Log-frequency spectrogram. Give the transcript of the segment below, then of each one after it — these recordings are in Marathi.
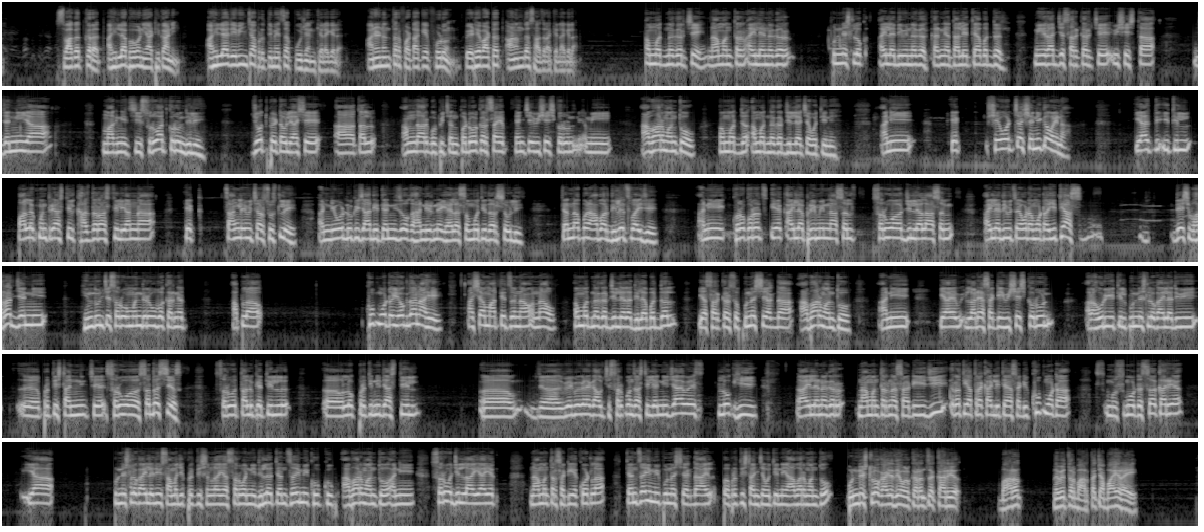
स्वागत करत अहिल्या भवन या ठिकाणी अहिल्यादेवींच्या प्रतिमेचं पूजन केलं गेलं आणि नंतर फटाके फोडून पेढे वाटत आनंद साजरा केला गेला. अहमदनगरचे नामांतरण अहिल्यानगर पुण्यश्लोक अहिल्यादेवी नगर करण्यात आले. त्याबद्दल मी राज्य सरकारचे विशेषतः ज्यांनी या मागणीची सुरुवात करून दिली ज्योत पेटवली असे ताल तालु आमदार गोपीचंद पडवळकर साहेब यांचे विशेष करून मी आभार मानतो अहमद अहमदनगर जिल्ह्याच्या वतीने. आणि शेवटच्या क्षणी का होईना या येथील पालकमंत्री असतील खासदार असतील यांना एक चांगले विचार सुचले आणि निवडणुकीच्या आधी त्यांनी जो हा निर्णय घ्यायला संमती दर्शवली त्यांना पण आभार दिलेच पाहिजे. आणि खरोखरच एक आयल्या प्रेमींना असेल सर्व जिल्ह्याला असेल देवीचा एवढा मोठा इतिहास देशभरात ज्यांनी हिंदूंचे सर्व मंदिरं उभं करण्यात आपला खूप मोठं योगदान आहे अशा मातेचं नाव नाव अहमदनगर जिल्ह्याला दिल्याबद्दल या सरकारचं पुनश्च एकदा आभार मानतो आणि या लढ्यासाठी विशेष करून राहुरी येथील पुण्यश्लोक आयलादेवी प्रतिष्ठानचे सर्व सदस्य सर्व तालुक्यातील लोकप्रतिनिधी असतील ज- वेगवेगळ्या गावचे सरपंच असतील यांनी ज्यावेळेस लोक ही आयल्यानगर नामांतरणासाठी जी रथयात्रा काढली त्यासाठी खूप मोठा मोठं सहकार्य या पुण्यश्लोक अहिल्यादेवी सामाजिक प्रतिष्ठानला या सर्वांनी दिलं. त्यांचंही मी खूप खूप आभार मानतो. आणि सर्व जिल्हा या एक नामांतरसाठी एकवटला. त्यांचंही मी पुनश्च एकदा आय प- प्रतिष्ठानच्या वतीने आभार मानतो. पुण्यश्लोक आईला देवळकरांचं कार्य भारत नव्हे तर भारताच्या बाहेर आहे.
